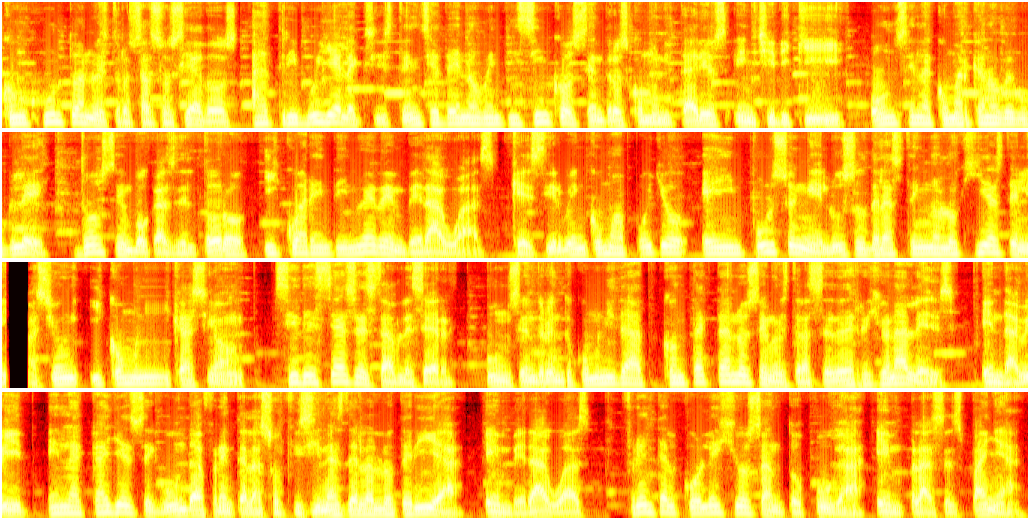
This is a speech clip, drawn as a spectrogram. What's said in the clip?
conjunto a nuestros asociados, atribuye a la existencia de 95 centros comunitarios en Chiriquí, 11 en la comarca Nove Buglé, 2 en Bocas del Toro y 49 en Veraguas, que sirven como apoyo e impulso en el uso de las tecnologías de la y comunicación. Si deseas establecer un centro en tu comunidad, contáctanos en nuestras sedes regionales. En David, en la calle Segunda frente a las oficinas de la Lotería. En Veraguas, frente al Colegio Santo Puga. En Plaza España.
